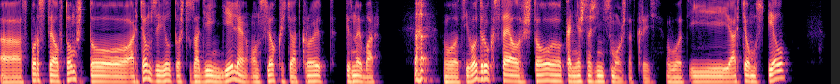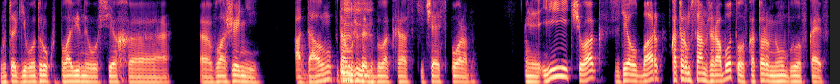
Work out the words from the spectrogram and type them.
А, Спор состоял в том, что Артем заявил то, что за две недели он с легкостью откроет пивной бар. Вот. Его друг стоял, что, конечно же, не сможет открыть. Вот. И Артем успел. В итоге его друг половину его всех э, э, вложений отдал ему, потому что Мгм. это была как раз часть спора. Э, И чувак сделал бар, в котором сам же работал, в котором ему было в кайф.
